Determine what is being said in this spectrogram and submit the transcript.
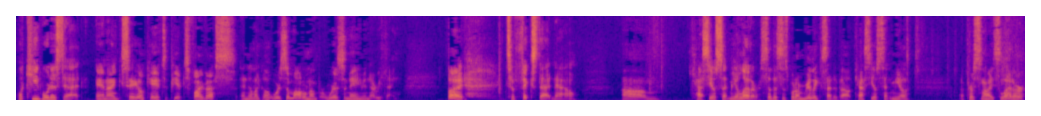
what keyboard is that? And I say, okay, it's a PX5S. And they're like, oh, where's the model number? Where's the name and everything? But to fix that now, um, Casio sent me a letter. So this is what I'm really excited about. Casio sent me a, a personalized letter.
